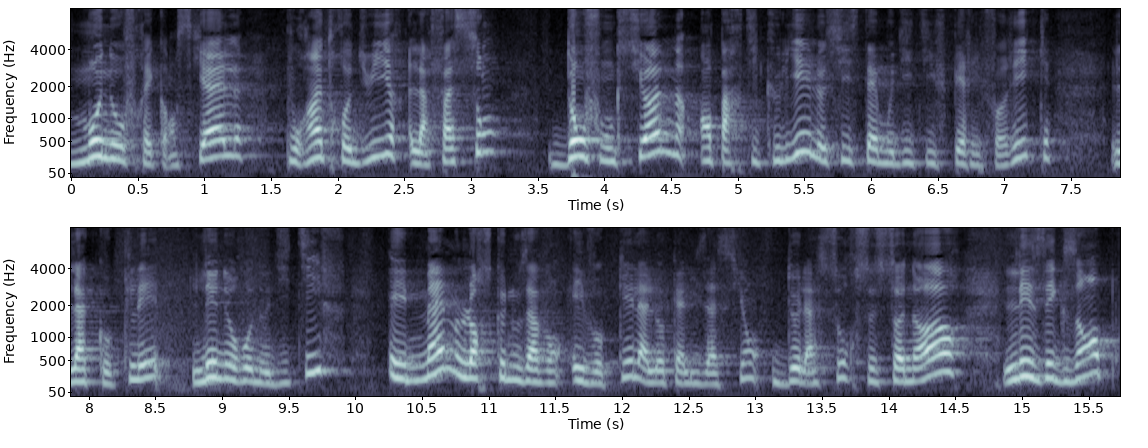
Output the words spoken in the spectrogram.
monofréquentiel, pour introduire la façon dont fonctionne en particulier le système auditif périphérique, la cochlée, les neurones auditifs, et même lorsque nous avons évoqué la localisation de la source sonore, les exemples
